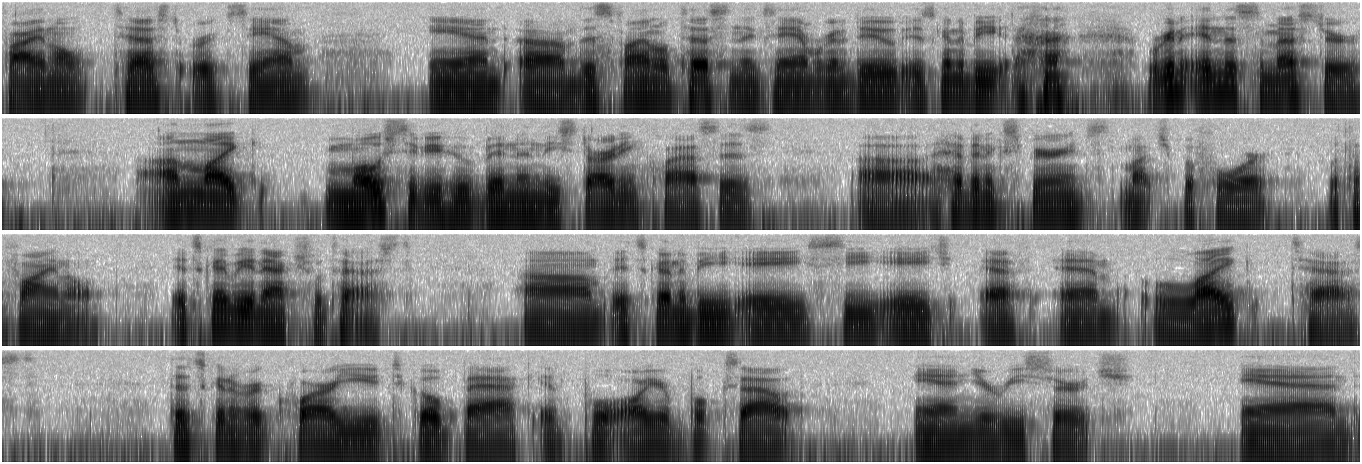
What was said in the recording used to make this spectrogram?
final test or exam, and um, this final test and exam we're going to do is going to be, we're going to end the semester, unlike most of you who've been in these starting classes, uh, haven't experienced much before with a final. It's going to be an actual test. Um, it's going to be a CHFM-like test that's going to require you to go back and pull all your books out and your research, and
